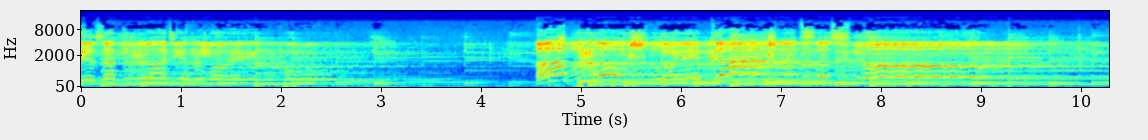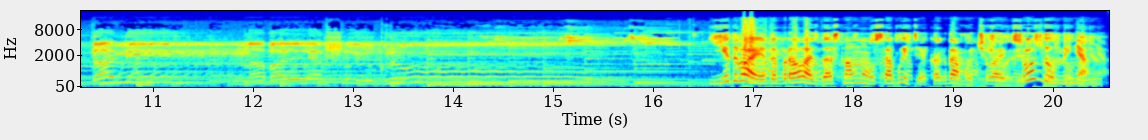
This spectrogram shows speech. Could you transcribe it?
безотраден мой путь, А прошлое кажется сном, Томит наболевшую грудь. Едва я добралась до основного события, когда мой человек создал меня,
